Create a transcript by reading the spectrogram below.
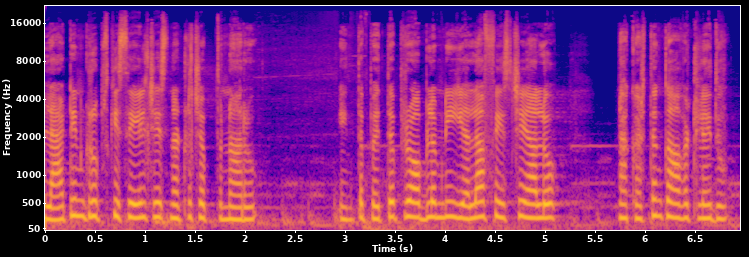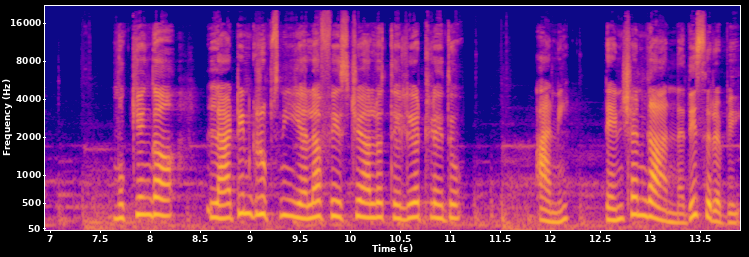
లాటిన్ గ్రూప్స్కి సేల్ చేసినట్లు చెప్తున్నారు. ఇంత పెద్ద ప్రాబ్లమ్ని ఎలా ఫేస్ చేయాలో నాకు అర్థం కావట్లేదు. ముఖ్యంగా లాటిన్ గ్రూప్స్ని ఎలా ఫేస్ చేయాలో తెలియట్లేదు. అని టెన్షన్గా అన్నది సురభి.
